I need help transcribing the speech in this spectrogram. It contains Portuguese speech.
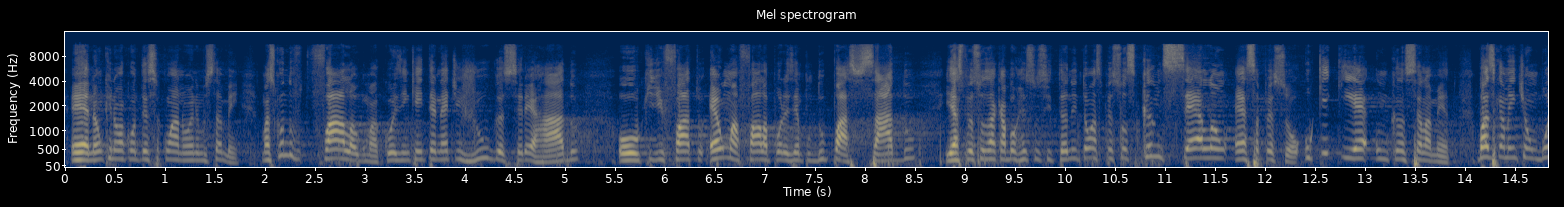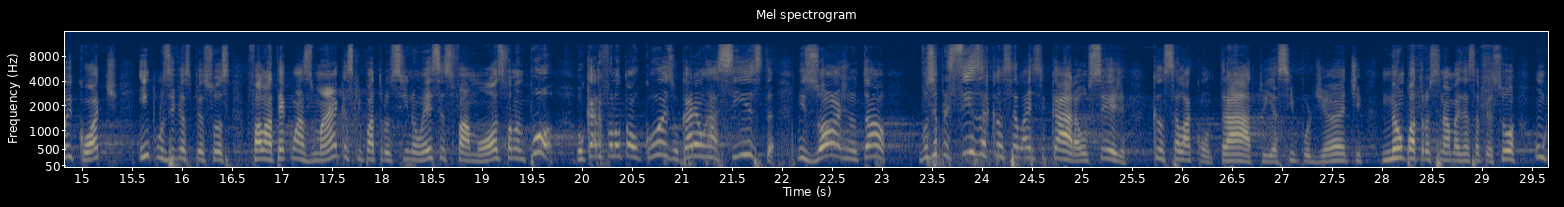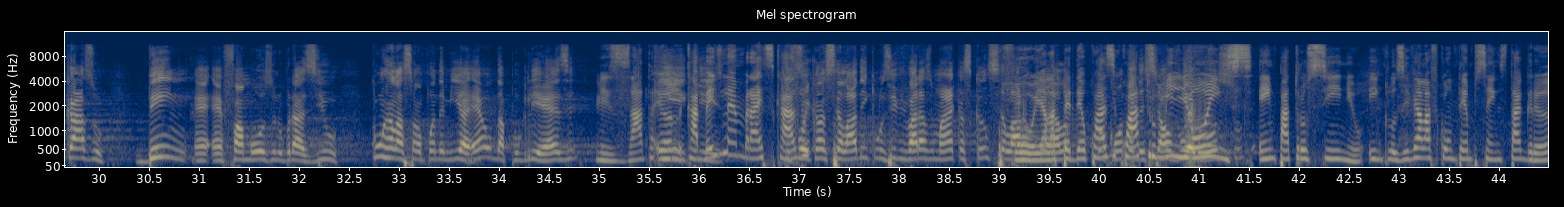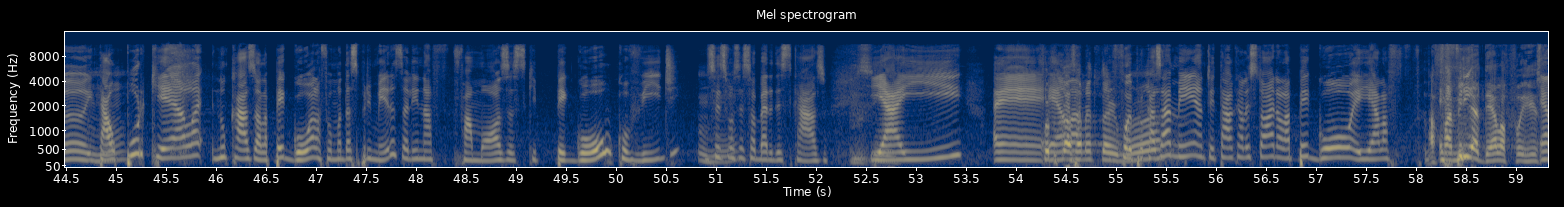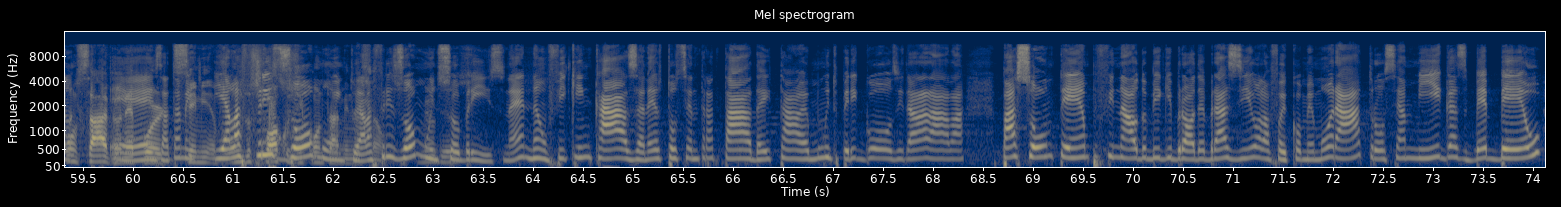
É, não que não aconteça com anônimos também. Mas quando fala alguma coisa em que a internet julga ser errado, ou que de fato é uma fala, por exemplo, do passado, e as pessoas acabam ressuscitando, então as pessoas cancelam essa pessoa. O que, que é um cancelamento? Basicamente é um boicote, inclusive as pessoas falam até com as marcas que patrocinam esses famosos, falando, pô, o cara falou tal coisa, o cara é um racista, misógino tal. Você precisa cancelar esse cara, ou seja, cancelar contrato e assim por diante, não patrocinar mais essa pessoa. Um caso bem é, é famoso no Brasil com relação à pandemia é o da Pugliese. Exato. Que, eu acabei que, de lembrar esse caso. foi cancelado, inclusive várias marcas cancelaram. Foi, ela, ela perdeu quase 4 milhões em patrocínio. Inclusive, ela ficou um tempo sem Instagram uhum. e tal, porque ela, no caso, ela pegou, ela foi uma das primeiras ali na famosas que pegou o Covid. Não uhum. sei se uhum. vocês souberam desse caso. Sim. E aí. É, foi pro casamento da irmã. Foi pro casamento e tal, aquela história. Ela pegou e ela a é família fri... dela foi responsável, ela, né, é, por exatamente. Semi... E ela um frisou muito, ela frisou muito sobre isso, né? Não, fique em casa, né? Eu estou sendo tratada e tal, é muito perigoso e lá, Passou um tempo, final do Big Brother Brasil, ela foi comemorar, trouxe amigas, bebeu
